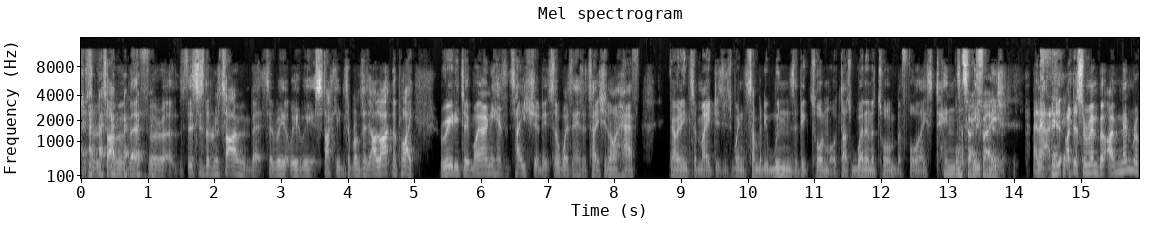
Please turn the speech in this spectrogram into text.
just a retirement bet for uh, this is the retirement bet. So we, we, we get stuck into Bronzetti. I like the play, really do. My only hesitation, it's always a hesitation I have going into majors, is when somebody wins a big tournament or does well in a tournament before they tend to also fade. And I just, I just, remember, I remember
